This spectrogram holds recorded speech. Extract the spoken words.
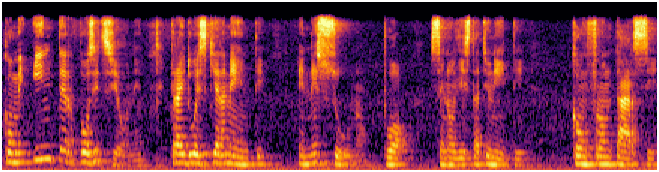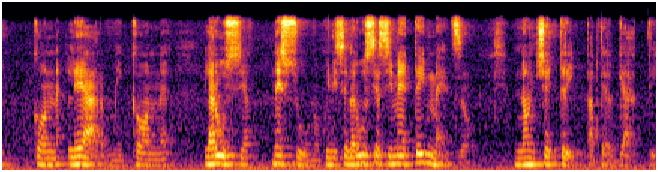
come interposizione tra i due schieramenti e nessuno può, se non gli Stati Uniti, confrontarsi con le armi, con la Russia, nessuno. Quindi se la Russia si mette in mezzo, non c'è trippa per gatti.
